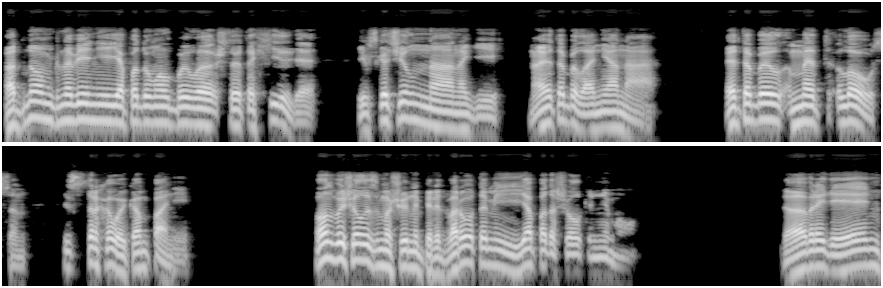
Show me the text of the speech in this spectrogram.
Одно мгновение я подумал было, что это Хильда, и вскочил на ноги, но это была не она. Это был Мэтт Лоусон из страховой компании. Он вышел из машины перед воротами, и я подошел к нему. «Добрый день,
